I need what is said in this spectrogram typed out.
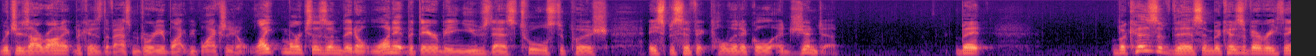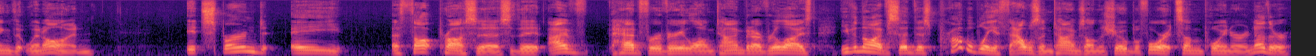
which is ironic because the vast majority of black people actually don't like Marxism. They don't want it, but they are being used as tools to push a specific political agenda. But because of this and because of everything that went on, it spurned a a thought process that I've had for a very long time, but I've realized even though I've said this probably a thousand times on the show before at some point or another,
